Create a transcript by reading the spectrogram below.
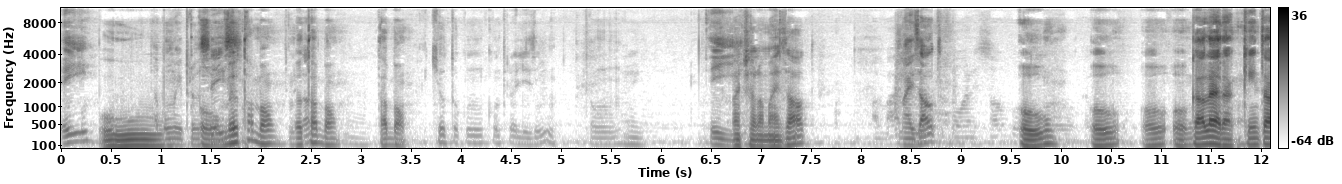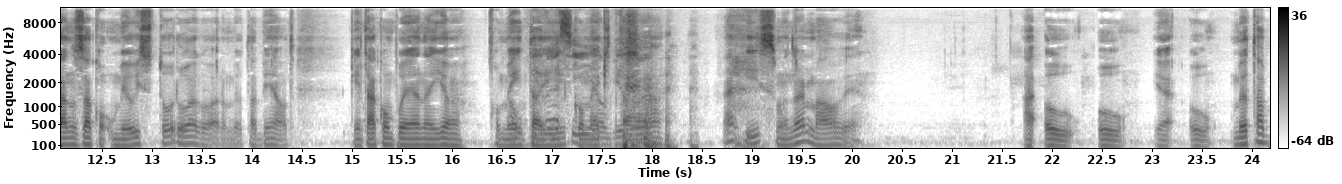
ei, Uh. tá bom aí pra vocês? o meu tá bom, o meu Tá? bom. Tá bom. Aqui eu tô com um controlezinho. Então... Ei, Pode falar mais alto? mais alto? Ou, ou, ou, ou. Galera, quem tá nos acompanhando. O meu estourou agora, o meu tá bem alto. Quem tá acompanhando aí, ó, comenta é aí assim, como é que vivo tá. É isso, mano, normal, velho. Ah, ou, ou, yeah, ou. O meu tá, o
